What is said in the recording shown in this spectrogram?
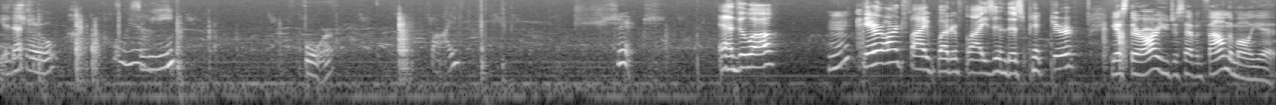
Yeah, that's Two, oh, yeah. three, four, five, six. Angela, Hmm? there aren't five butterflies in this picture. Yes, there are. You just haven't found them all yet.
